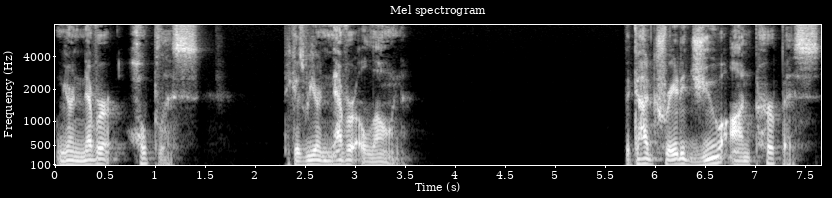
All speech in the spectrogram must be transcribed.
We are never hopeless because we are never alone. That God created you on purpose.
